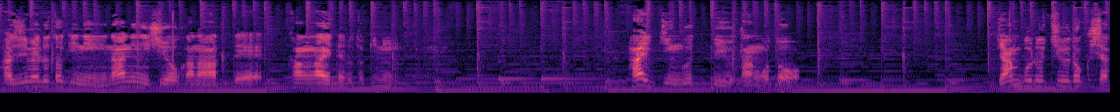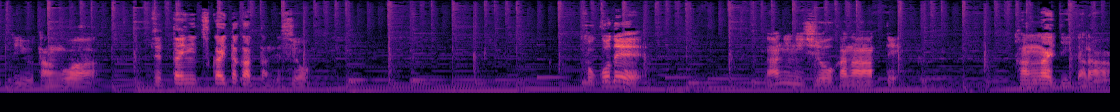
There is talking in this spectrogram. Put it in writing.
始めるときに何にしようかなって考えてるときに、ハイキングっていう単語と、ギャンブル中毒者っていう単語は絶対に使いたかったんですよ。そこで何にしようかなって考えていたら、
